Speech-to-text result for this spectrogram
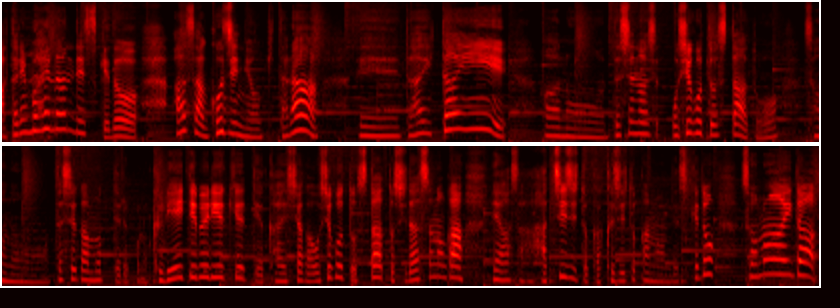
当たり前なんですけど朝5時に起きたら、えー、だいたいあの私のお仕事スタートその私が持ってるこのクリエイティブ琉球っていう会社がお仕事スタートしだすのが、え朝8時とか9時とかなんですけどその間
